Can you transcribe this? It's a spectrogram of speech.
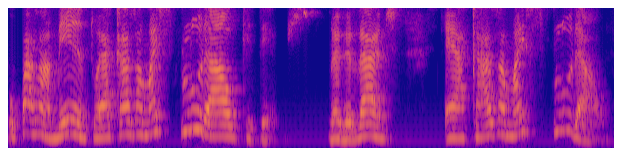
o parlamento é a casa mais plural que temos, não é verdade? É a casa mais plural.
